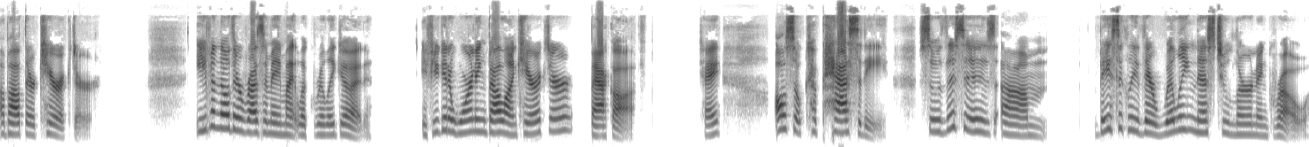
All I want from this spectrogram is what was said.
about their character. even though their resume might look really good, if you get a warning bell on character, back off. Okay. Also, capacity. So, this is um, basically their willingness to learn and grow.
